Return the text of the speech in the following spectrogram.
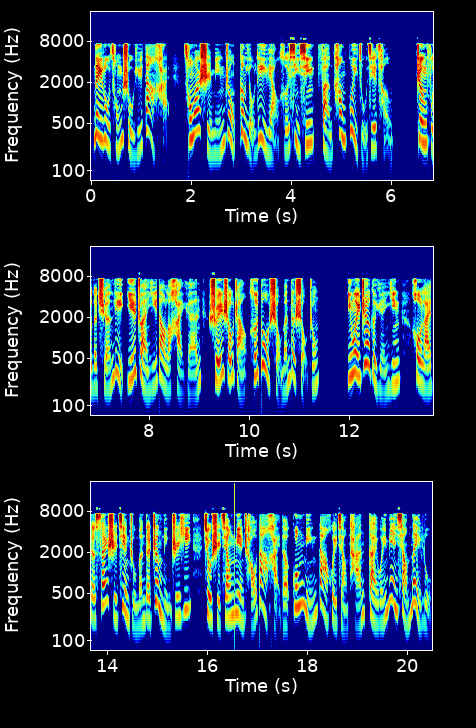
内陆从属于大海，从而使民众更有力量和信心反抗贵族阶层。政府的权力也转移到了海员、水手长和舵手们的手中。因为这个原因，后来的三十建筑们的政令之一，就是将面朝大海的公民大会讲坛改为面向内陆。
